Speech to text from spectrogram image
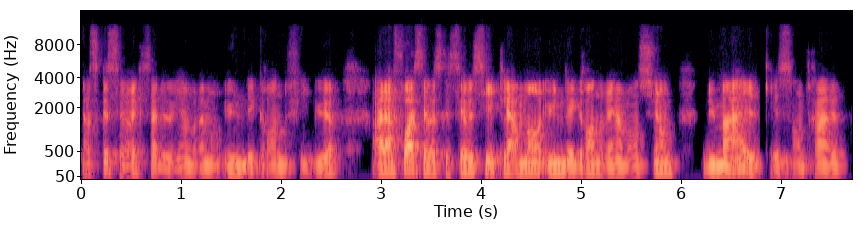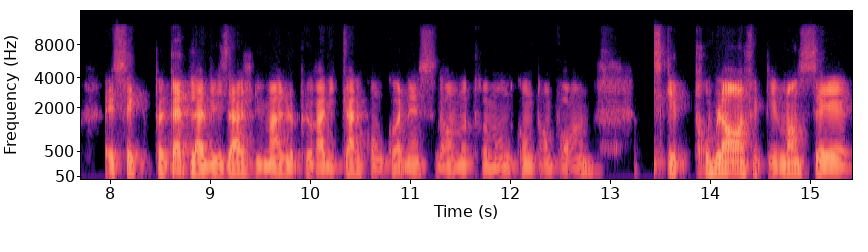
Parce que c'est vrai que ça devient vraiment une des grandes figures. À la fois, c'est parce que c'est aussi clairement une des grandes réinventions du mal qui est centrale. Et c'est peut-être la visage du mal le plus radical qu'on connaisse dans notre monde contemporain. Ce qui est troublant, effectivement, c'est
